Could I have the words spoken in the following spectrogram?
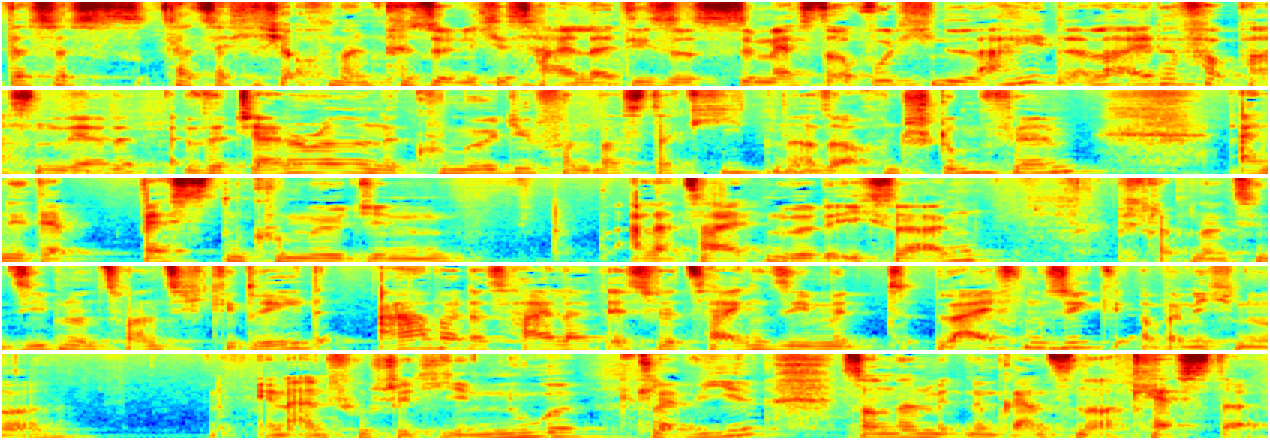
das ist tatsächlich auch mein persönliches Highlight dieses Semester, obwohl ich ihn leider, leider verpassen werde. The General, eine Komödie von Buster Keaton, also auch ein Stummfilm. Eine der besten Komödien aller Zeiten, würde ich sagen. Ich glaube 1927 gedreht. Aber das Highlight ist, wir zeigen sie mit Live-Musik, aber nicht nur in Anführungsstrichen nur Klavier, sondern mit einem ganzen Orchester.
